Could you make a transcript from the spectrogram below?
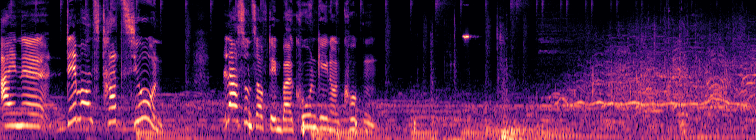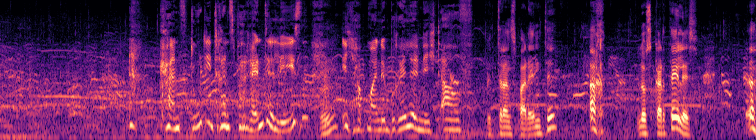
Eine Demonstration. Lass uns auf den Balkon gehen und gucken. Kannst du die Transparente lesen? Ich habe meine Brille nicht auf. ¿Transparente? Ah, los carteles. Ah,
